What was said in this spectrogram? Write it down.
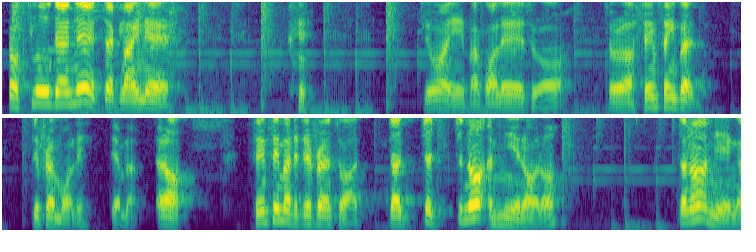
အဲ့တော့ slogan နဲ့ tagline နဲ့ ပြောရရင်ဘာကွာလဲဆိုတော့ကျွန်တော်က same same but different ပေါ့လေသိမလားအဲ့တော့ same same but different ဆိုတာကျွန်တော်အမြင်တော့နော်ကျွန်တော်အမြင်က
